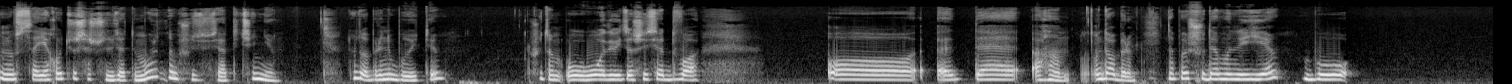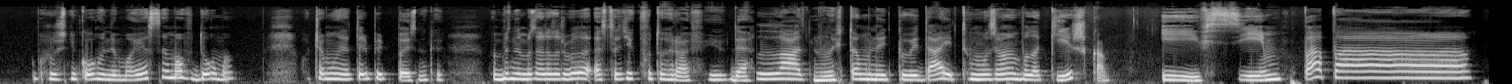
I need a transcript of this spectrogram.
Ну все, я хочу ще щось взяти. Можна там щось взяти чи ні? Ну добре, не буду йти. Що там? Ого, дивіться, 62. О, е, де. Ага, добре. Напишу, де вони є, бо. Щось нікого немає. Я сама вдома. Хоча мене три підписники. Ми б з ними зараз зробили естетик фотографію. Де? Ладно, ніхто мені відповідає, тому з вами була кішка. І всім па-па!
